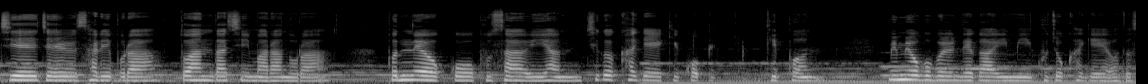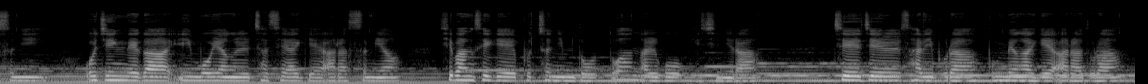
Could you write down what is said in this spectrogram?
지혜 제일 사리부라 또한 다시 말하노라. 번뇌 없고 부사의한 지극하게 깊고 깊은 미묘법을 내가 이미 부족하게 얻었으니 오직 내가 이 모양을 자세하게 알았으며 시방세계 부처님도 또한 알고 계시니라. 제제일 사리부라 분명하게 알아두라.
